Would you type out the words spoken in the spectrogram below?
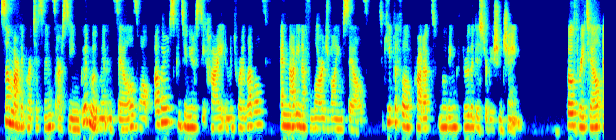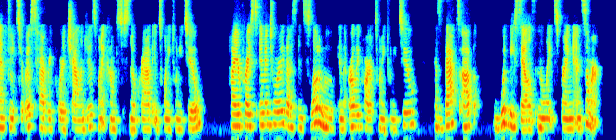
Some market participants are seeing good movement in sales, while others continue to see high inventory levels and not enough large volume sales to keep the flow of product moving through the distribution chain. Both retail and food service have reported challenges when it comes to snow crab in 2022, Higher priced inventory that has been slow to move in the early part of 2022 has backed up would be sales in the late spring and summer.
